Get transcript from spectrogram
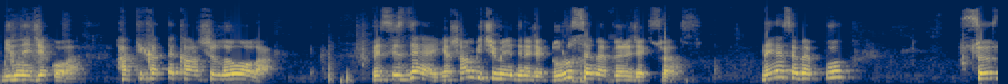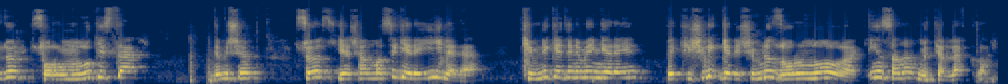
bilinecek olan, hakikatte karşılığı olan ve sizde yaşam biçimi edinecek, duruş sebep verecek söz. Neye sebep bu? Sözdür, sorumluluk ister demişim. Söz yaşanması gereğiyle de kimlik edinimin gereği ve kişilik gelişiminin zorunluluğu olarak insanı mükellef kılar.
